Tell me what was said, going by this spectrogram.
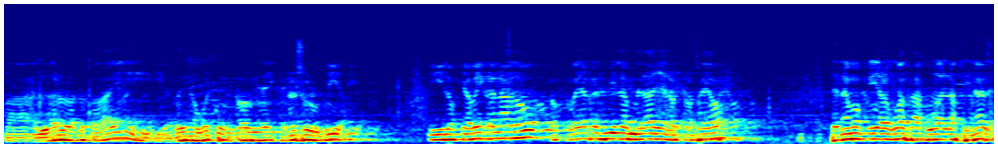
para ayudaros a lo que podáis y os doy una vuelta, que no olvidéis que no es solo un día. Y los que habéis ganado, los que vais a recibir las medallas y los trofeos, tenemos que ir al Guaza a jugar las finales.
